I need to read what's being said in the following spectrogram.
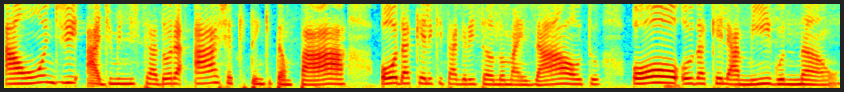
aonde a administradora acha que tem que tampar, ou daquele que está gritando mais alto, ou, ou daquele amigo. Não.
